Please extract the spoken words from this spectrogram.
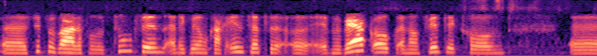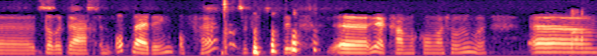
uh, super waardevolle tool vind en ik wil hem graag inzetten in mijn werk ook. En dan vind ik gewoon dat ik daar een opleiding, of hè, dit, ja, ik ga hem gewoon maar zo noemen, um,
